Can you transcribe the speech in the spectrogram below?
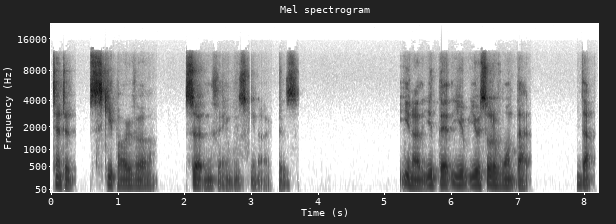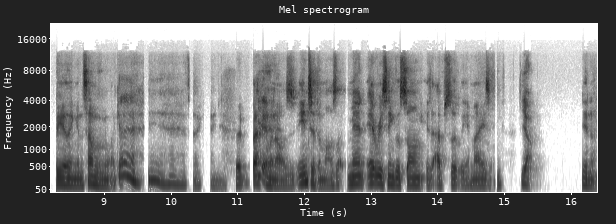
tend to skip over certain things, you know, because you know you that you you sort of want that that feeling, and some of them are like, eh, yeah, it's okay. Now. But back when I was into them, I was like, man, every single song is absolutely amazing. yeah. You know,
